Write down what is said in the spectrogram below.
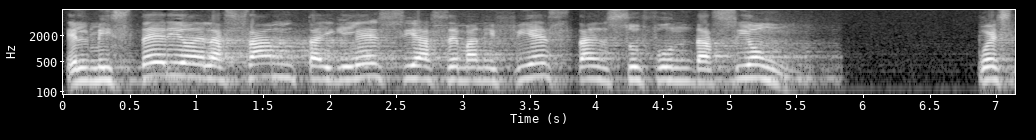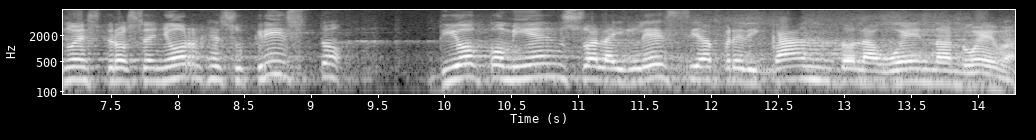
El misterio de la Santa Iglesia se manifiesta en su fundación, pues nuestro Señor Jesucristo dio comienzo a la iglesia predicando la buena nueva.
